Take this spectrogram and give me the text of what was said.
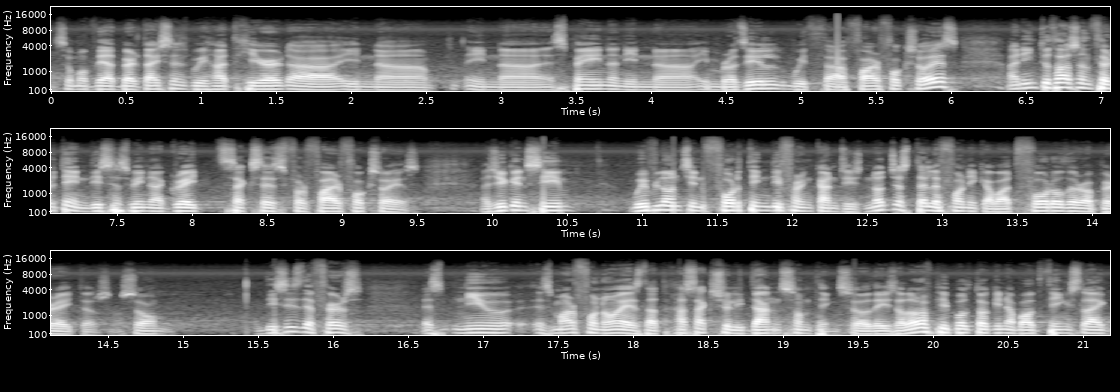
some of the advertisements we had here uh, in, uh, in uh, Spain and in, uh, in Brazil with uh, Firefox OS. And in 2013, this has been a great success for Firefox OS. As you can see, we've launched in 14 different countries, not just Telefonica, but four other operators. So this is the first new smartphone OS that has actually done something. So there's a lot of people talking about things like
